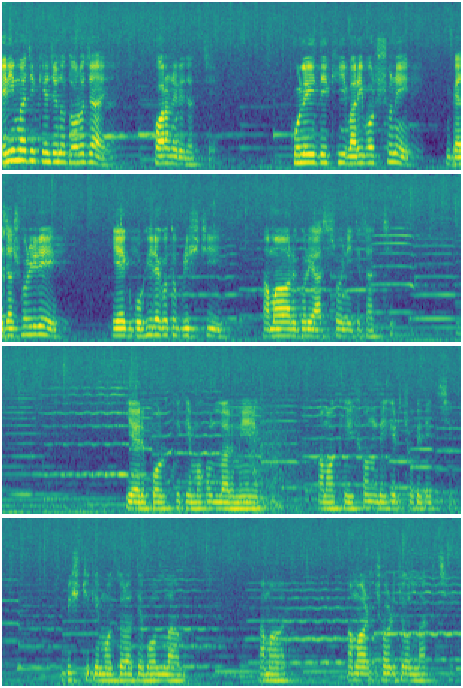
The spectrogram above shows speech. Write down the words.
এরই মাঝে কে যেন দরজায় কড়া নেড়ে যাচ্ছে। কোলেই দেখি বাড়ি বর্ষণে বেজা শরীরে এক বহিরাগত বৃষ্টি আমার ঘরে আশ্রয় নিতে চাচ্ছে। এরপর থেকে মহল্লার মেয়ে আমাকে সন্দেহের চোখে দেখছে। বৃষ্টিকে মধ্যরাতে বললাম, আমার আমার ঝড় জল লাগছে।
